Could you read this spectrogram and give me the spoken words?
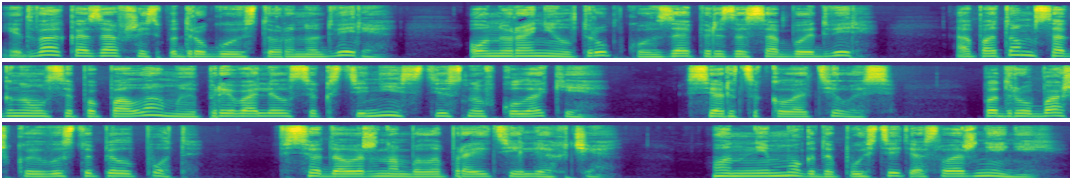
Едва оказавшись по другую сторону двери, он уронил трубку, запер за собой дверь, а потом согнулся пополам и привалился к стене, стиснув кулаки. Сердце колотилось. Под рубашкой выступил пот. Все должно было пройти легче. Он не мог допустить осложнений.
